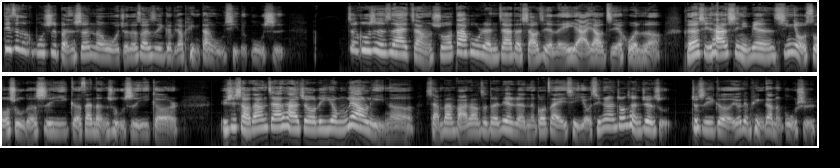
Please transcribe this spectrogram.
第四个故事本身呢，我觉得算是一个比较平淡无奇的故事。这故事是在讲说，大户人家的小姐雷雅要结婚了，可是其实她心里面心有所属的是一个三等厨师伊格尔。于是小当家他就利用料理呢，想办法让这对恋人能够在一起，有情人终成眷属。就是一个有点平淡的故事。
